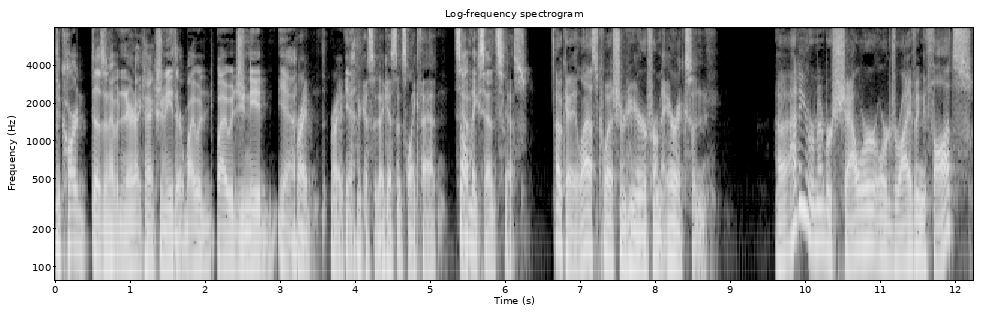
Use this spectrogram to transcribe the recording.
The card doesn't have an internet connection either. Why would why would you need? Yeah, Right. Right. Yeah. I guess I guess it's like that. all Yeah. makes sense. Yes. Okay, last question here from Erickson. Uh, how do you remember shower or driving thoughts?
